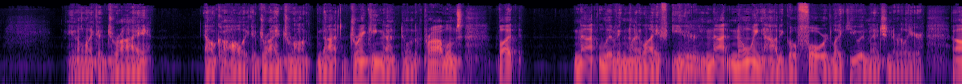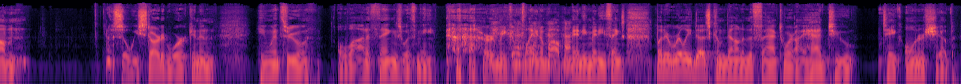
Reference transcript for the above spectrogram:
you know, like a dry alcoholic, a dry drunk, not drinking, not doing the problems, but not living my life either, not knowing how to go forward, like you had mentioned earlier. Um, so we started working, and he went through a lot of things with me. Heard me complain about many, many things. But it really does come down to the fact where I had to take ownership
